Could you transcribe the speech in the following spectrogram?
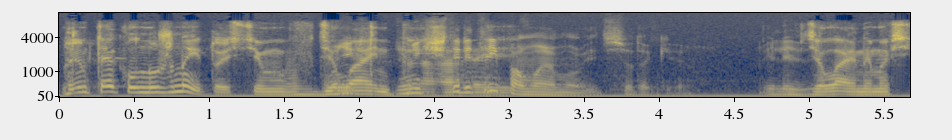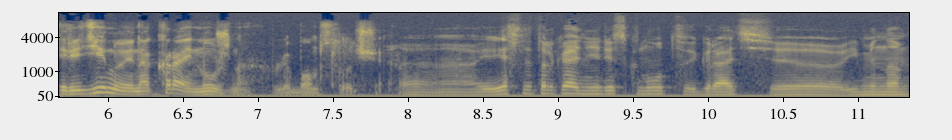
Ну, им теклы нужны, то есть им в дилайн... У них, у них 4-3, по-моему, ведь все-таки. Или В дилайн им и в середину, и на край нужно, в любом случае. Э, Если только они рискнут играть именно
